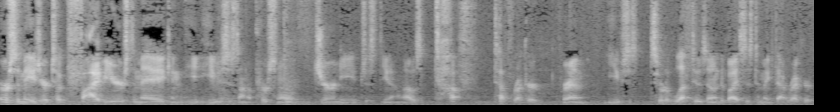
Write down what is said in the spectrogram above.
Ursa Major took five years to make, and he he was just on a personal journey. Just you know, that was a tough tough record for him. He was just sort of left to his own devices to make that record.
